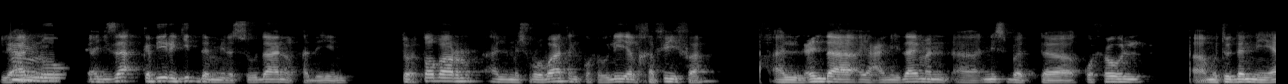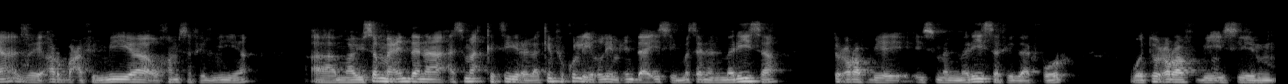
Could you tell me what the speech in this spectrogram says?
لأنه في أجزاء كبيرة جدا من السودان القديم تعتبر المشروبات الكحولية الخفيفة اللي عندها يعني دائما آه، نسبة آه، كحول آه، متدنية زي 4% أو 5% ما يسمى عندنا أسماء كثيرة لكن في كل إقليم عندها اسم. مثلا المريسه تعرف باسم المريسة في دارفور وتعرف باسم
